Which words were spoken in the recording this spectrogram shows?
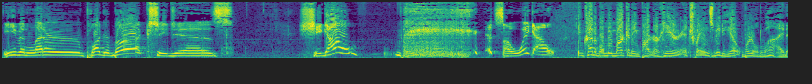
even let her plug her book. She just she gone. so we go. Incredible new marketing partner here at Transmedia Worldwide,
